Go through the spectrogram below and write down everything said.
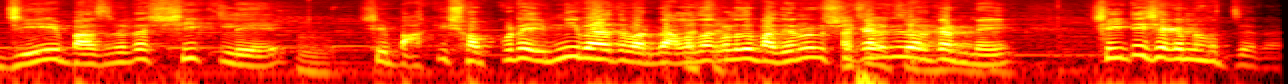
যে বাজনাটা শিখলে সে বাকি সবকটা এমনি বাজাতে পারবে আলাদা করে তো বাজানোর শেখানোর আচ্ছা, দরকার হ্যাঁ, নেই। সেইটাই শেখানো হচ্ছে না।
